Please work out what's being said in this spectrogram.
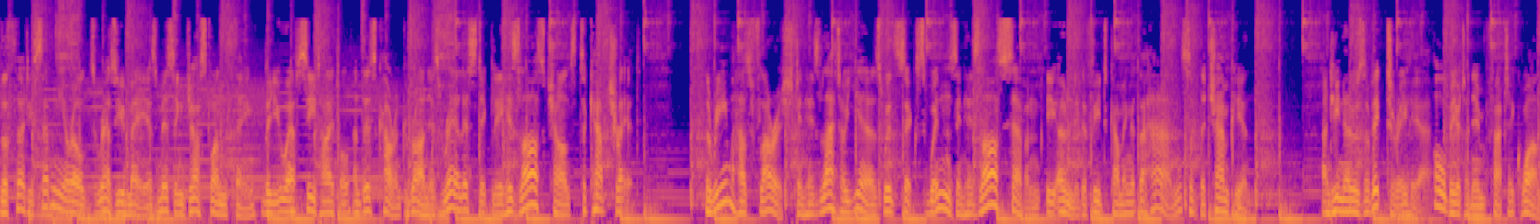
The 37-year-old's resume is missing just one thing, the UFC title, and this current run is realistically his last chance to capture it. The Reem has flourished in his latter years with six wins in his last seven, the only defeat coming at the hands of the champion. And he knows a victory here, albeit an emphatic one,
